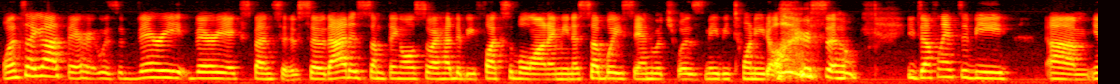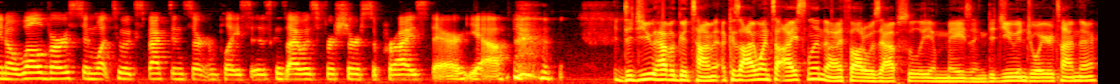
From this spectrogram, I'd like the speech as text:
Once I got there, it was very very expensive. So that is something also I had to be flexible on. I mean, a Subway sandwich was maybe twenty dollars. So you definitely have to be um, you know, well versed in what to expect in certain places because I was for sure surprised there. Yeah. Did you have a good time? Because I went to Iceland and I thought it was absolutely amazing. Did you enjoy your time there?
